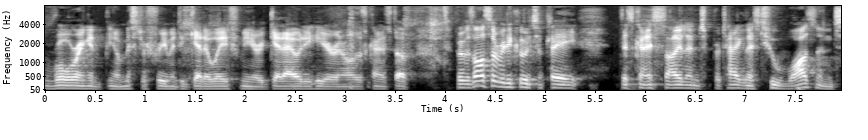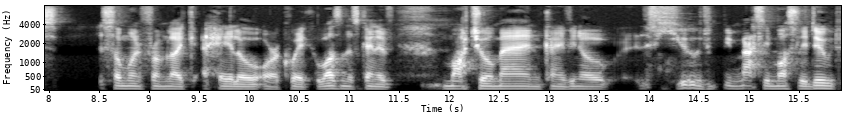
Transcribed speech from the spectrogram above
roaring at you know Mr. Freeman to get away from me or get out of here and all this kind of stuff. But it was also really cool to play this kind of silent protagonist who wasn't someone from like a Halo or a Quake, who wasn't this kind of macho man, kind of you know this huge, massively muscly dude.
